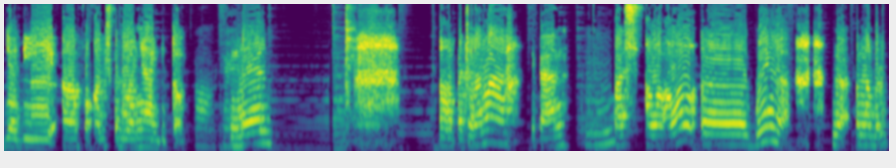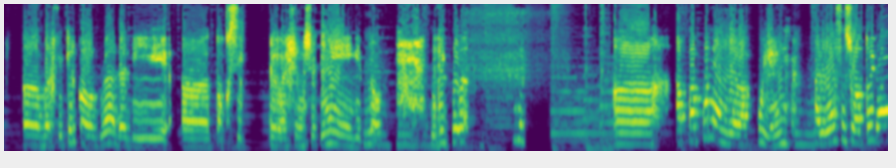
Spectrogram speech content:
jadi eh, vokalis keduanya gitu. Oke. dan eh, pacaran lah ya kan. Hmm, pas awal-awal eh, gue nggak nggak pernah ber- eh, berpikir kalau gue ada di eh, toxic relationship ini gitu. Hmm, hmm, jadi gue eh, apa pun yang dia lakuin hmm. adalah sesuatu yang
